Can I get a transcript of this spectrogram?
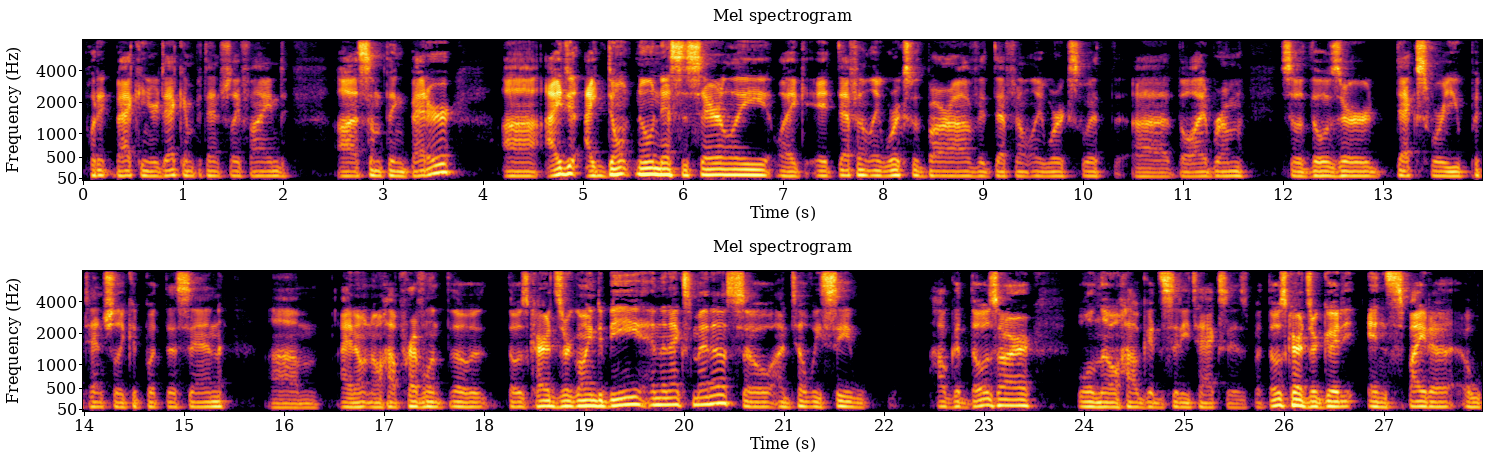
put it back in your deck and potentially find uh, something better. Uh, I do, I don't know necessarily like it definitely works with Barov. It definitely works with uh, the Libram. So those are decks where you potentially could put this in. Um, I don't know how prevalent those those cards are going to be in the next meta. So until we see how good those are, we'll know how good City Tax is. But those cards are good in spite of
